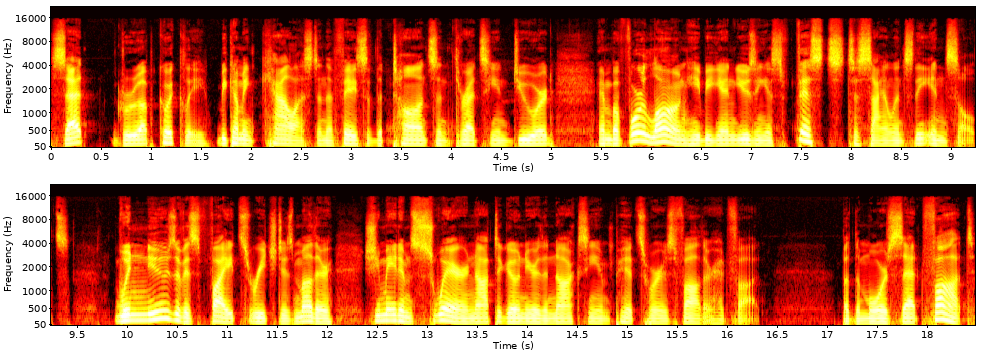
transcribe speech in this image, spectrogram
Sett grew up quickly, becoming calloused in the face of the taunts and threats he endured, and before long he began using his fists to silence the insults. When news of his fights reached his mother, she made him swear not to go near the Noxian pits where his father had fought. But the more Sett fought,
